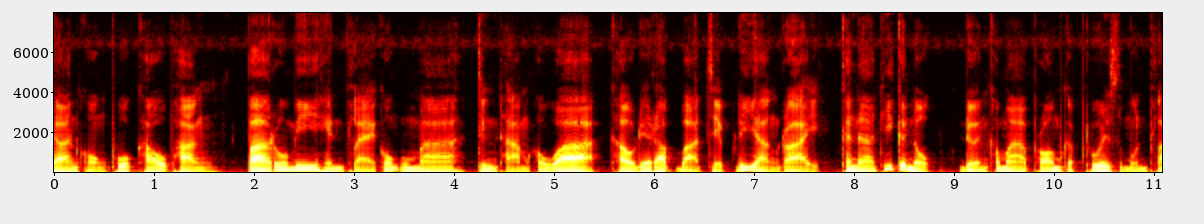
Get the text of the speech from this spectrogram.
การของพวกเขาพัง ปาโรมีเห็นแผลของอุมาจึงถามเขาว่าเขาได้รับบาดเจ็บได้อย่างไร ขณะที่กนกเดินเข้ามาพร้อมกับถ้วยสมุนไพร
